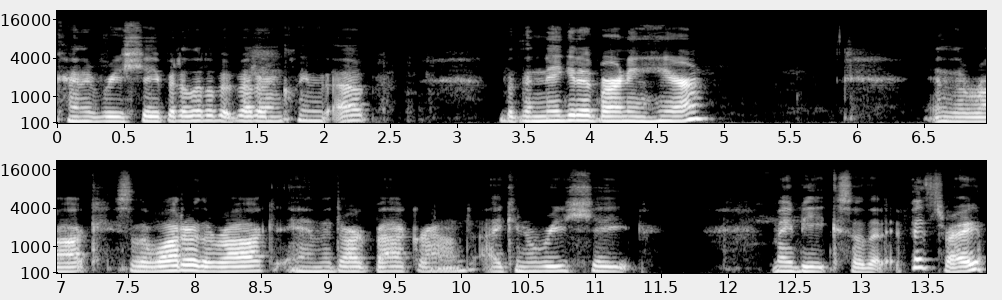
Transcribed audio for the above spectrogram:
kind of reshape it a little bit better and clean it up. But the negative burning here and the rock, so the water, the rock, and the dark background, I can reshape my beak so that it fits right.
